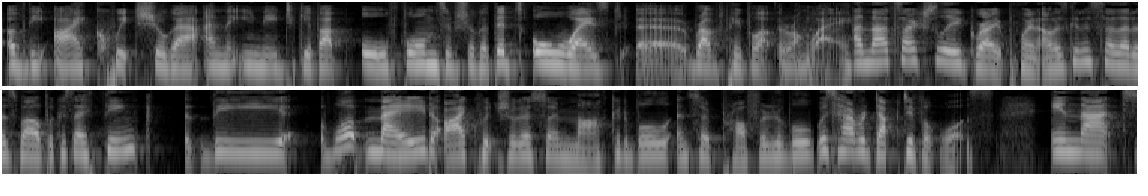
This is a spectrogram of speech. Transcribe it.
of the I quit sugar and that you need to give up all forms of sugar that's always uh, rubbed people up the wrong way. And that's actually a great point. I was going to say that as well because I think the what made I Quit Sugar so marketable and so profitable was how reductive it was. In that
